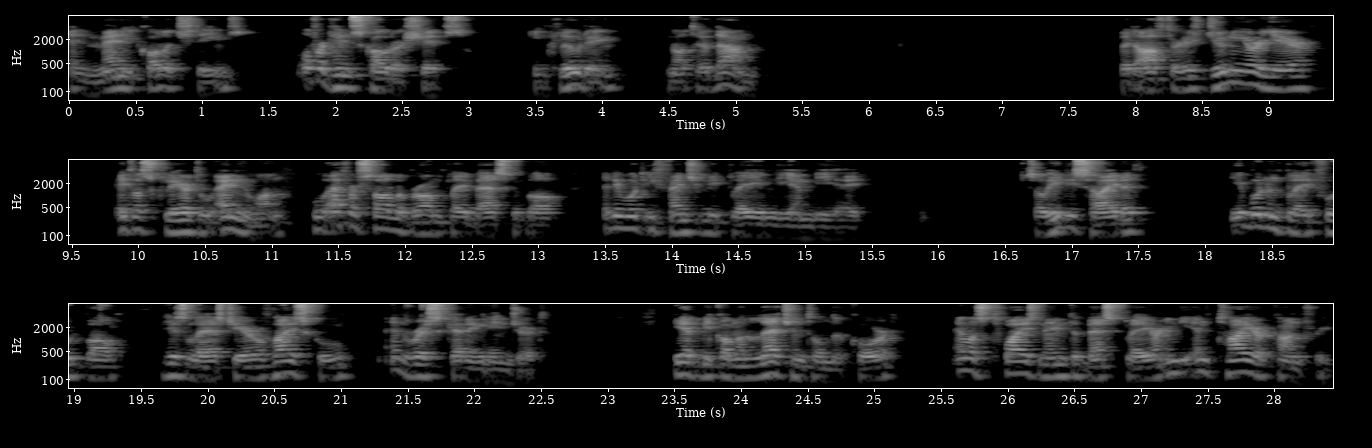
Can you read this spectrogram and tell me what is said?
and many college teams offered him scholarships, including Notre Dame. But after his junior year, it was clear to anyone who ever saw LeBron play basketball that he would eventually play in the NBA. So he decided he wouldn't play football his last year of high school and risk getting injured. He had become a legend on the court and was twice named the best player in the entire country.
